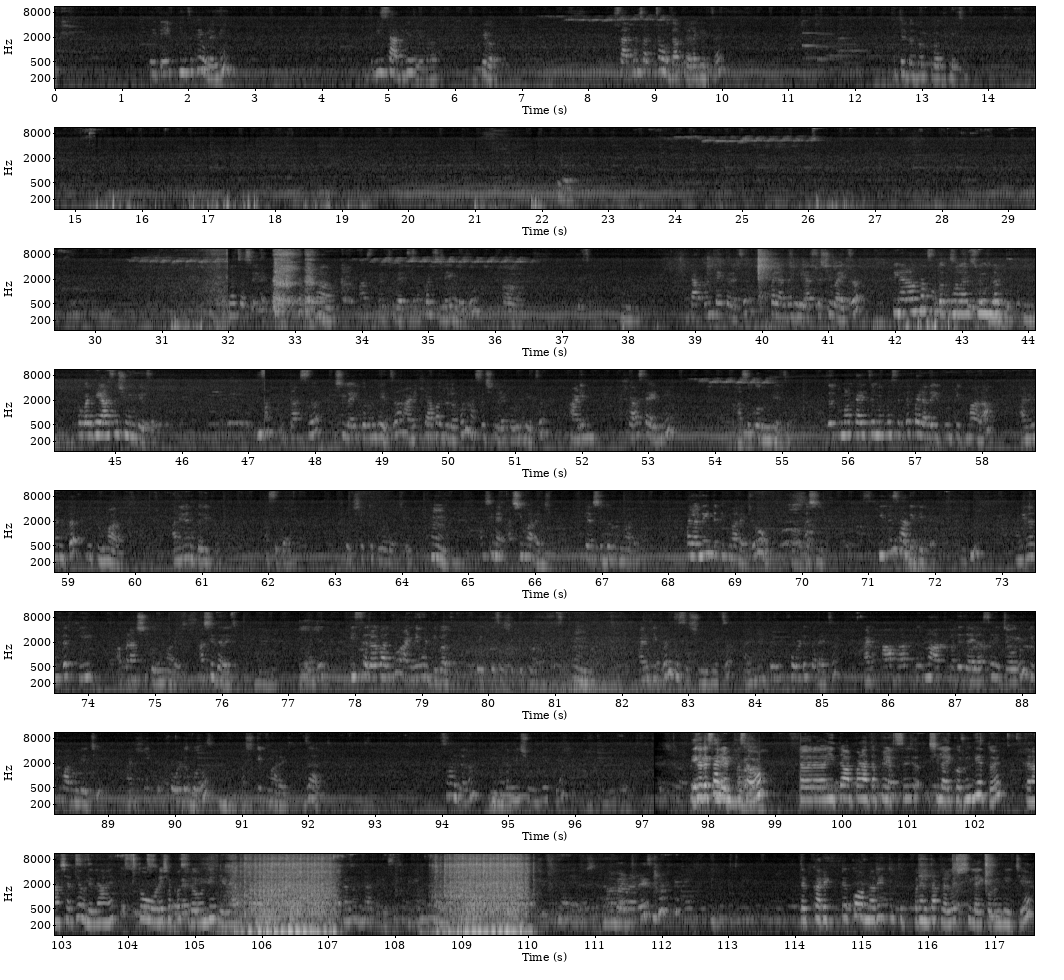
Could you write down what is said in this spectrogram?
तर इथे एक इंच ठेवलं मी. मी सात घेतले बघा. हे बघा. सात आणि सात चौदा आपल्याला घ्यायचं आहे एवढं तो हा. तेच. आता आपण काय करायचं? पहिल्यांदा हे असं शिवायचं. पिना लावून दाखवू का तुम्हाला शिवून दाखवतो हो का? हे असं शिवून घ्यायचं. इथं असं शिलाई करून घ्यायचं आणि ह्या बाजूला पण असं शिलाई करून घ्यायचं आणि ह्या साईडने असं करून घ्यायचं. जर तुम्हाला काही जमत नसेल तर पहिल्यांदा इथून टीप मारा आणि नंतर इथून मारा. आणि नंतर इथून. असं करा. टीप मारायची. अशी नाही अशी मारायची. ही अशी धरून मारायची. पहिल्यांदा इथे टीप मारायची हो. अशी. ही तर साधी टीप आहे. आणि नंतर ही आपण अशी करून मारायची अशी धरायची. म्हणजे ही सरळ बाजू आणि ही उलटी बाजू एकच अशी टीप मारायची आणि ही पण तसं शिवून घ्यायचं. आणि नंतर फोल्ड करायचं. आणि हा भाग पूर्ण आतमध्ये जायला असं ह्याच्यावरून टीप मारून घ्यायची. आणि ही फोल्ड करून अशी टीप मारायची. झालं. समजलं ना? आता मी शिवून घेते. जरा सायलेंट बसावं तर इथं आपण आता प्लेट्स शिलाई करून घेतोय. तर अशा ठेवलेल्या आहेत. थोड्याशा पसरवून घेतलेल्या आहेत. तर करेक्ट कॉर्नर येतो तिथपर्यंत आपल्याला शिलाई करून घ्यायची आहे.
